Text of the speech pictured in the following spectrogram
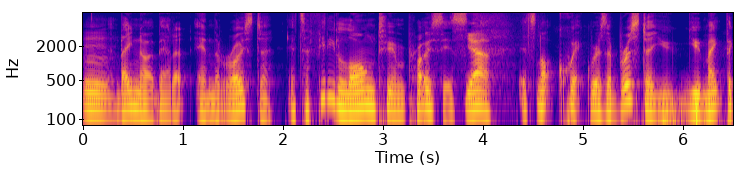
Mm. They know about it, and the roaster. It's a fairly long term process. Yeah, It's not quick. Whereas a barista, you you make the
